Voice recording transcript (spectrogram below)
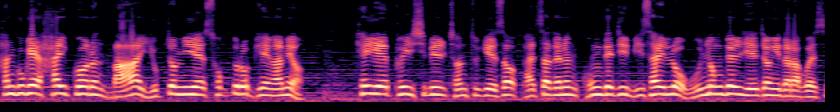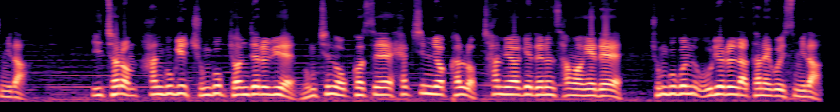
한국의 하이코어는 마하 6.2의 속도로 비행하며 KF-21 전투기에서 발사되는 공대지 미사일로 운용될 예정이다라고 했습니다. 이처럼 한국이 중국 견제를 위해 뭉친 오커스의 핵심 역할로 참여하게 되는 상황에 대해 중국은 우려를 나타내고 있습니다.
